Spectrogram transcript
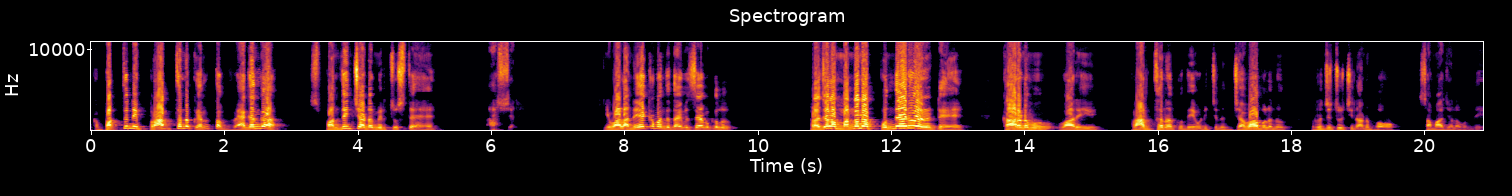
ఒక భక్తుని ప్రార్థనకు ఎంత వేగంగా స్పందించాడో మీరు చూస్తే ఆశ్చర్యం. ఇవాళ అనేక మంది దైవ సేవకులు ప్రజల మన్నన పొందారు అని అంటే కారణము వారి ప్రార్థనకు దేవుడిచ్చిన జవాబులను రుచి చూచిన అనుభవం సమాజంలో ఉంది.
